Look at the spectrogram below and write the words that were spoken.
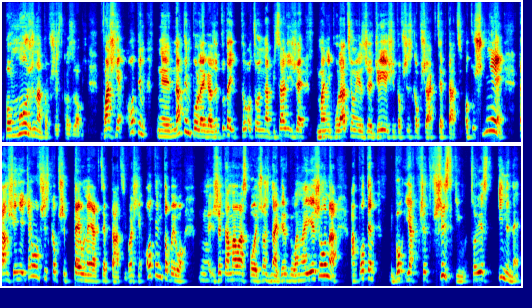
Bo można to wszystko zrobić. Właśnie o tym, na tym polega, że tutaj to, o co oni napisali, że manipulacją jest, że dzieje się to wszystko przy akceptacji. Otóż nie, tam się nie działo wszystko przy pełnej akceptacji. Właśnie o tym to było, że ta mała społeczność najpierw była najeżona, a potem bo jak przed wszystkim, co jest inne,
